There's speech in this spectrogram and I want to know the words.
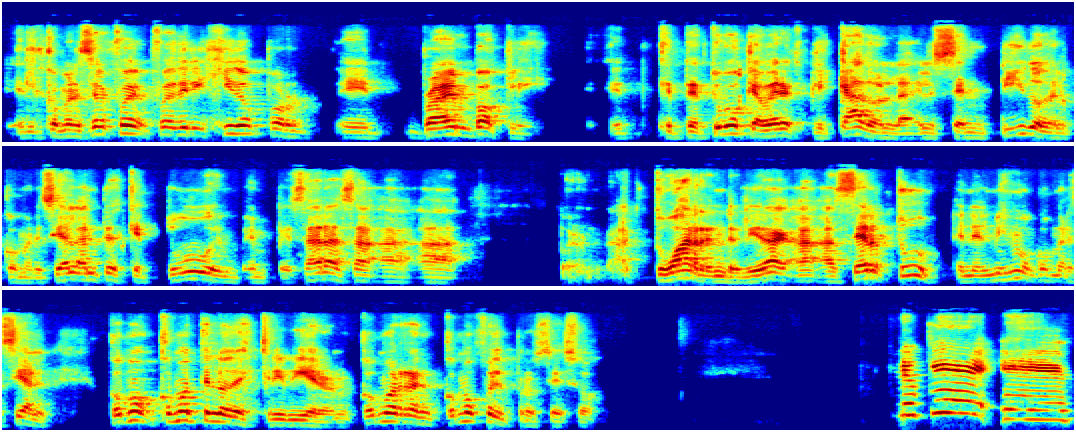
El comercial fue, fue dirigido por eh, Brian Buckley, eh, que te tuvo que haber explicado el sentido del comercial antes que tú em, empezaras a actuar en realidad, a, ser tú en el mismo comercial. ¿Cómo, cómo te lo describieron? ¿Cómo, ¿Cómo fue el proceso? Creo que eh,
